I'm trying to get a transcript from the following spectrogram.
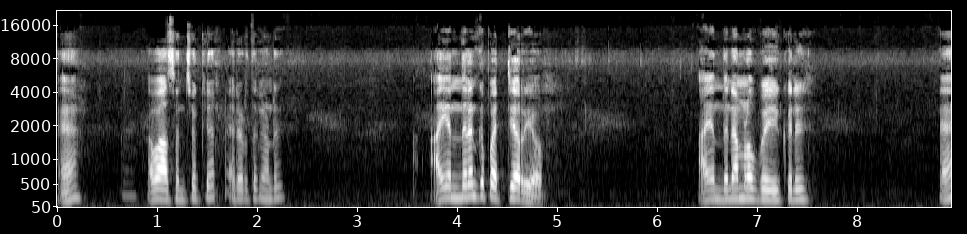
ഏ? ആ വാസനിച്ചൊക്കെ എന്റെ അടുത്ത് കണ്ട്? ആ എന്തിനൊക്കെ പറ്റി അറിയോ ആ എന്തിനാ നമ്മൾ ഉപയോഗിക്കൽ? ഏ?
